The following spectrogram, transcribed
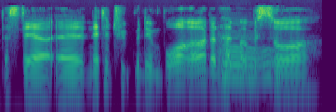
dass der äh, nette Typ mit dem Bohrer dann halt mhm. mal bis mhm. zur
